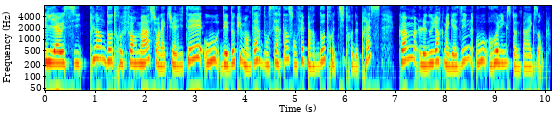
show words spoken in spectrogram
Il y a aussi plein d'autres formats sur l'actualité ou des documentaires dont certains sont faits par d'autres titres de presse, comme le New York Magazine ou Rolling Stone par exemple.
